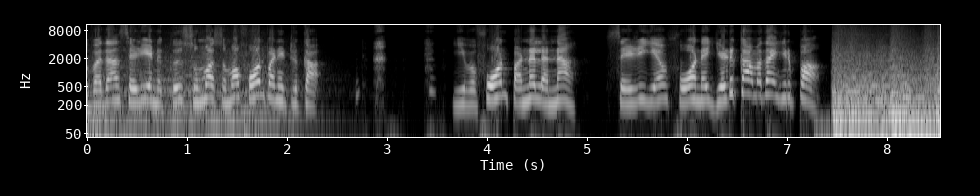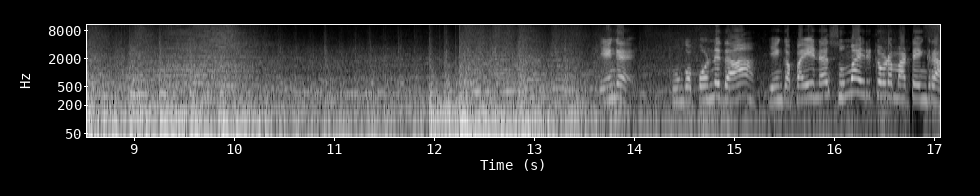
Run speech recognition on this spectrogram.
இவ தான் செழியனுக்கு சும்மா சும்மா ஃபோன் பண்ணிட்டு இருக்கா இவ ஃபோன் பண்ணலன்னா செழியன் ஃபோனை எடுக்காம தான் இருப்பான். ஏங்க உங்க பொண்ணு தான் எங்க பையனை சும்மா இருக்க விட மாட்டேங்கிறா.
